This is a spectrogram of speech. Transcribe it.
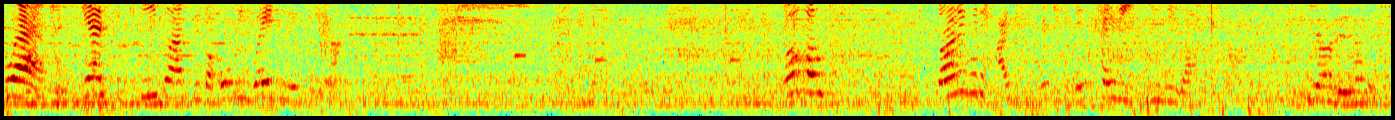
blast? Yes, the ki blast is the only way to starting with high it can be really awesome. やれ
